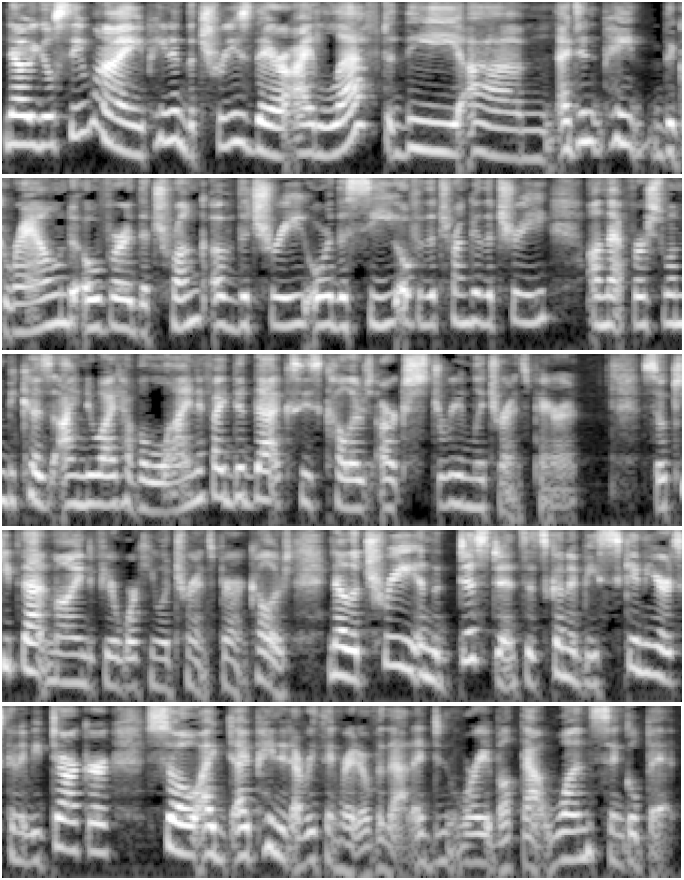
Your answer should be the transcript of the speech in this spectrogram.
Now you'll see when I painted the trees there, I left the, um, I didn't paint the ground over the trunk of the tree or the sea over the trunk of the tree on that first one because I knew I'd have a line if I did that because these colors colors are extremely transparent. So keep that in mind if you're working with transparent colors. Now the tree in the distance, it's going to be skinnier, it's going to be darker, so I, I painted everything right over that. I didn't worry about that one single bit.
